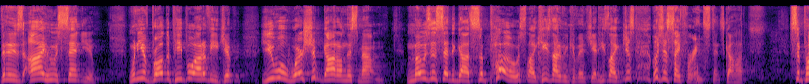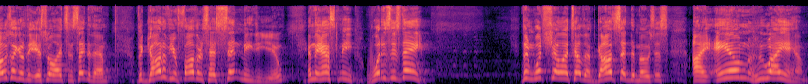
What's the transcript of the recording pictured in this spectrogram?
that it is I who has sent you. When you have brought the people out of Egypt, you will worship God on this mountain. Moses said to God, Suppose, like he's not even convinced yet. He's like, just let's just say, for instance, God, suppose I go to the Israelites and say to them, The God of your fathers has sent me to you, and they ask me, What is his name? Then what shall I tell them? God said to Moses, I am who I am.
